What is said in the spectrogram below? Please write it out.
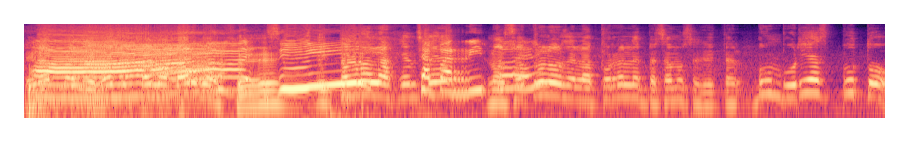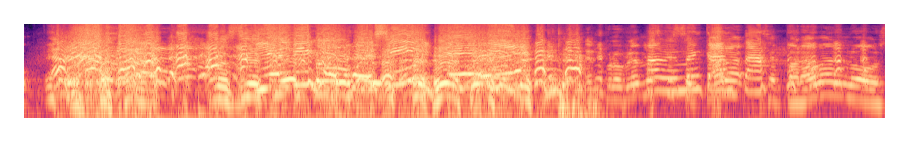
Era Ay, pelo largo. sí. Y toda la gente, Chaparrito, nosotros ¿eh? los de la porra le empezamos a gritar, Bumburi es puto. Pues sí Y él dijo, pues sí, ¿qué? El problema A es mí que me se, para- se paraban los,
